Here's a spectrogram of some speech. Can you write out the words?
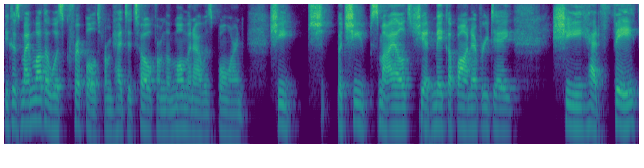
because my mother was crippled from head to toe from the moment I was born. She, she but she smiled. She had makeup on every day. She had faith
